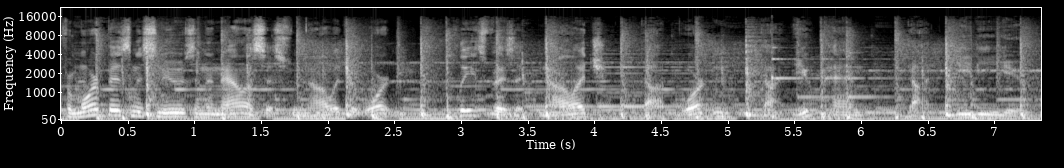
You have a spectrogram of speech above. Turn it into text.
For more business news and analysis from Knowledge at Wharton, please visit knowledge.wharton.upenn.edu.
